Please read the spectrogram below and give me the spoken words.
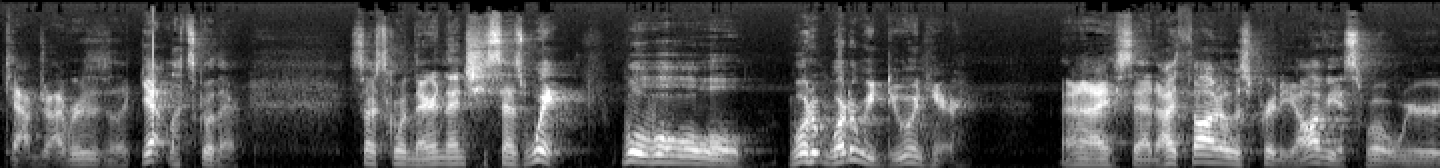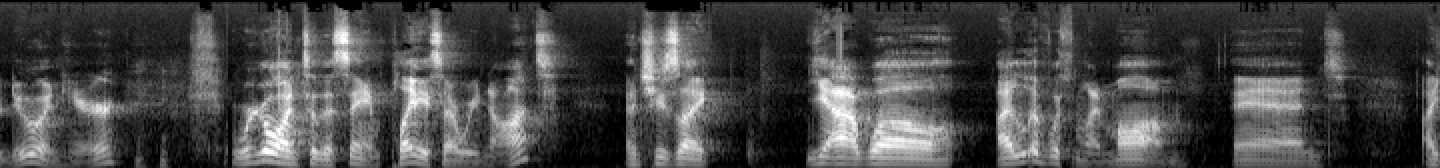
cab drivers. Like, yeah, let's go there. Starts going there. And then she says, wait, whoa, whoa, whoa, whoa. What, what are we doing here? And I said, I thought it was pretty obvious what we were doing here. we're going to the same place, are we not? And she's like, yeah, well, I live with my mom and I,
